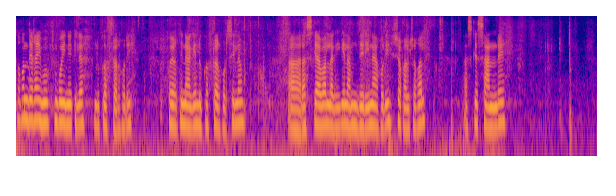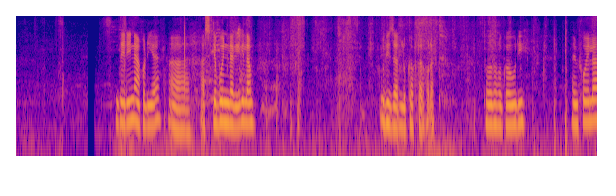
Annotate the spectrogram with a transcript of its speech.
তখন দেখাইমু বইনে কিলা লুক আফটার করি কয়েকদিন আগে লুক আফটার করছিলাম আর আজকে আবার লাগিয়ে গেলাম দেরি না করি সকাল সকাল। আজকে সানডে দেরি না করিয়া আর আজকে বইন লাগিয়ে গেলাম। উড়ি যার লুক আফটার করাত তো উড়ি আমি পয়লা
